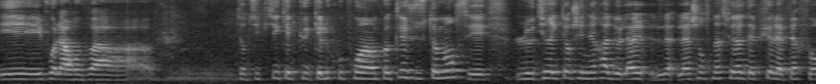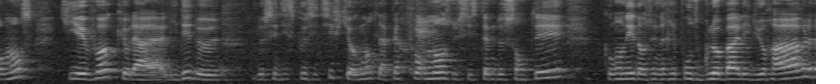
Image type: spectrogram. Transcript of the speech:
et voilà, on va identifié quelques, quelques points un peu clés. Justement, c'est le directeur général de l'Agence nationale d'appui à la performance qui évoque l'idée de, de, ces dispositifs qui augmentent la performance du système de santé, qu'on est dans une réponse globale et durable,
